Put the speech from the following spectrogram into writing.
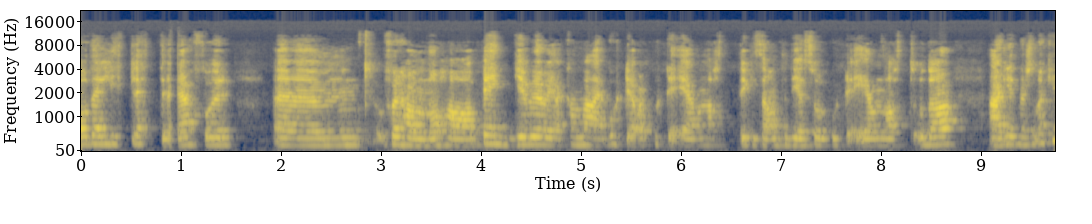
Og det er litt lettere for, um, for han å ha begge, og jeg kan være borte. Jeg har vært borte én natt, ikke sant. De har sovet borte én natt. Og da er det litt mer sånn OK,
